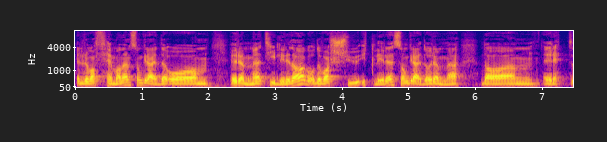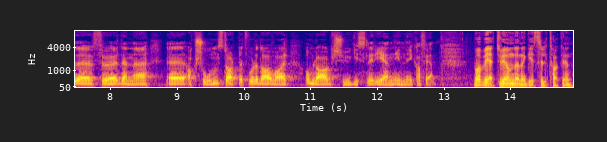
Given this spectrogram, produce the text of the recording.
eller det var fem av dem som greide å mm, rømme tidligere i dag, og det var sju ytterligere som greide å rømme da mm, rett eh, før denne aksjonen startet, hvor det da var om lag sju gisler igjen inne i kafeen. Hva vet vi om denne gisseltakeren?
